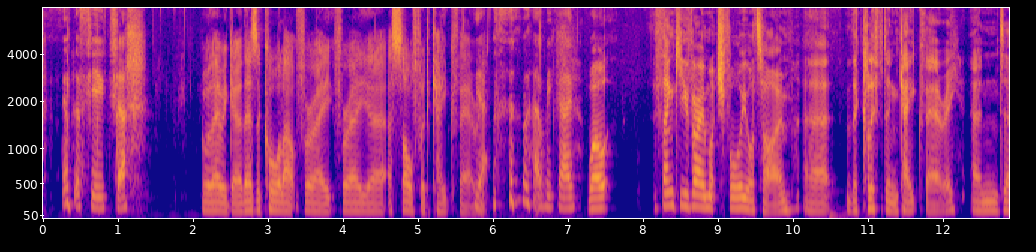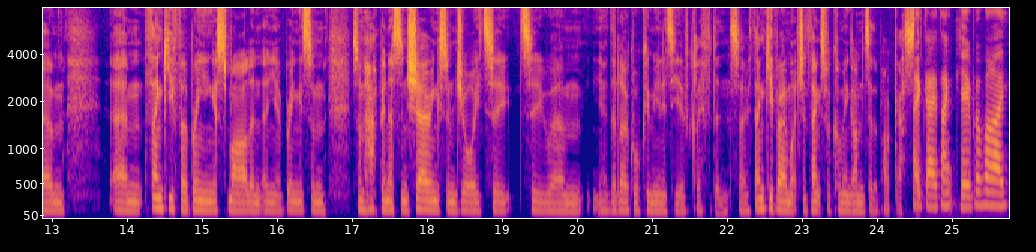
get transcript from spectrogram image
in the future. Well, there we go. There's a call out for a for a uh, a Salford cake fairy. Yeah, there we go. Well, thank you very much for your time, uh, the Clifton Cake Fairy, and um, um, thank you for bringing a smile and, and you know bringing some some happiness and sharing some joy to to um, you know the local community of Clifton. So thank you very much, and thanks for coming on to the podcast. Okay, thank you. Bye bye.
